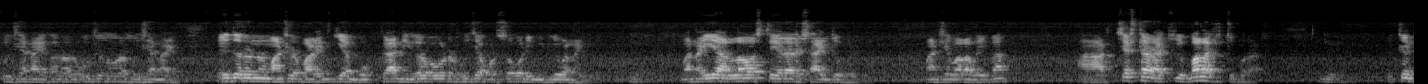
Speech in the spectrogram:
পয়সা নাই ঘরের ঔষধ করার পয়সা নাই। এই ধরনের মানুষের বাড়িতে গিয়া বক্কা নিজের পকেটের পয়সা খরচ করে ভিডিও বানাই। বানাইয়া আল্লাহ আসতে এরা সাহায্য করবে মানুষে বালা ভাইবা আর চেষ্টা রাখিও বালা কিছু করার। বুঝছেন?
